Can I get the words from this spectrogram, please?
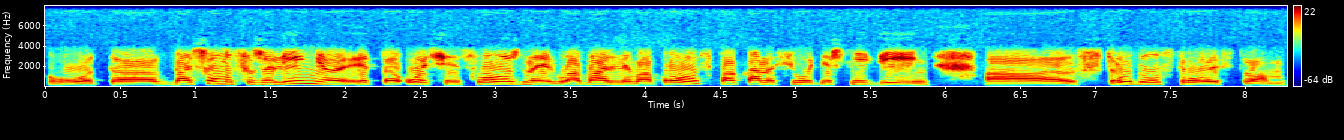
Вот. Э, к большому сожалению, это очень сложный глобальный вопрос пока на сегодняшний день э, с трудоустройством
